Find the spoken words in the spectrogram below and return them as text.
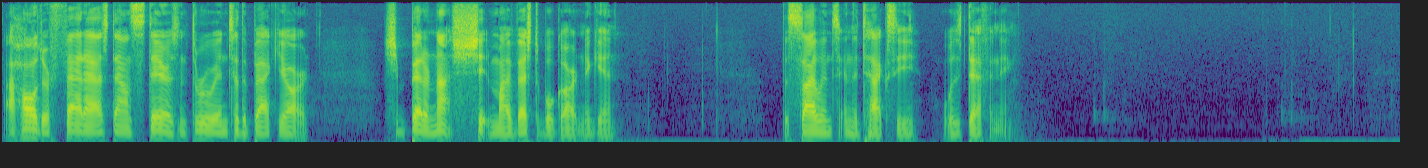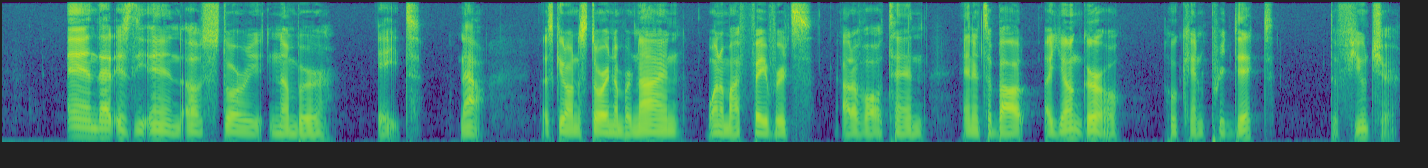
I hauled her fat ass downstairs and threw her into the backyard. She better not shit in my vegetable garden again. The silence in the taxi was deafening. And that is the end of story number eight. Now, let's get on to story number nine, one of my favorites out of all 10, and it's about a young girl who can predict the future.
